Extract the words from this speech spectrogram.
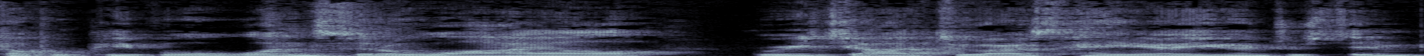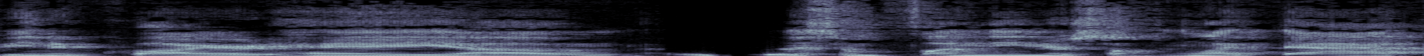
couple people once in a while reach out to us. Hey, are you interested in being acquired? Hey, um, some funding or something like that.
